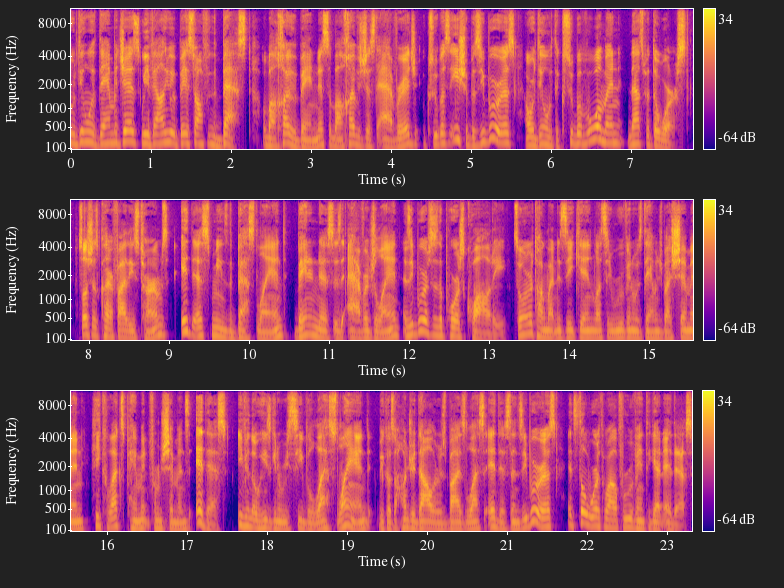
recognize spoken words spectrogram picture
we're dealing with damages, we evaluate based off of the best. Ubalchayv beinis, Ubalchayv is just average. Ksubas isha beziburis, and we're dealing with the ksuba of a woman, that's with the worst. So let's just clarify these terms. Idis means the best land, beinis is average land, and ziburis is the poorest quality. So when we're talking about Nazikin, let's say Reuven was damaged by Shimon, he collects payment from Shimon's idis. Even though he's going to receive less land because $100 buys less idis than ziburis, it's still worthwhile for Reuven to get idis.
